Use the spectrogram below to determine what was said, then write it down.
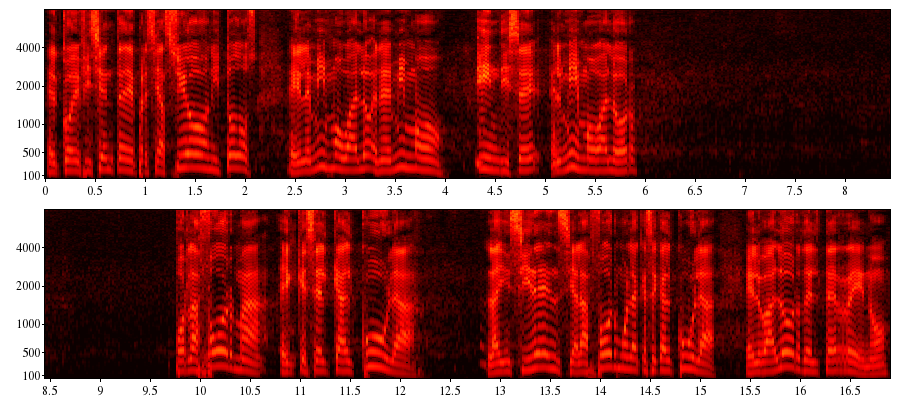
el coeficiente de depreciación y todos en el mismo, valor, en el mismo índice, el mismo valor, por la forma en que se calcula la incidencia, la fórmula que se calcula el valor del terreno,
